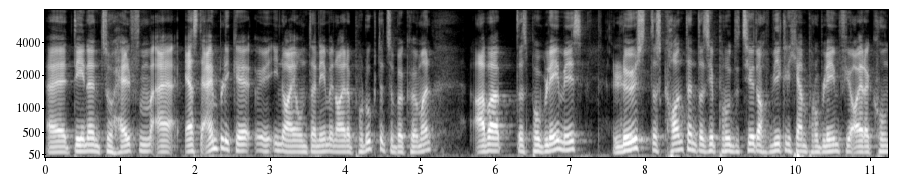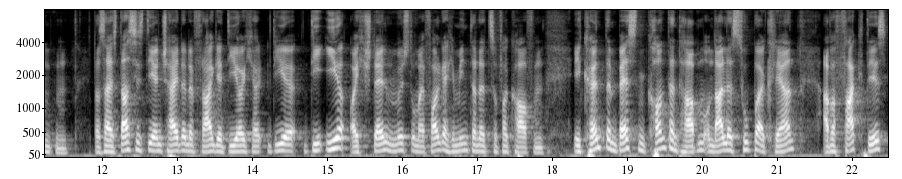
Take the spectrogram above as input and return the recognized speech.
äh, denen zu helfen, äh, erste Einblicke äh, in euer Unternehmen, eure Produkte zu bekommen. Aber das Problem ist, löst das Content, das ihr produziert, auch wirklich ein Problem für eure Kunden. Das heißt, das ist die entscheidende Frage, die, euch, die, die ihr euch stellen müsst, um erfolgreich im Internet zu verkaufen. Ihr könnt den besten Content haben und alles super erklären, aber Fakt ist,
